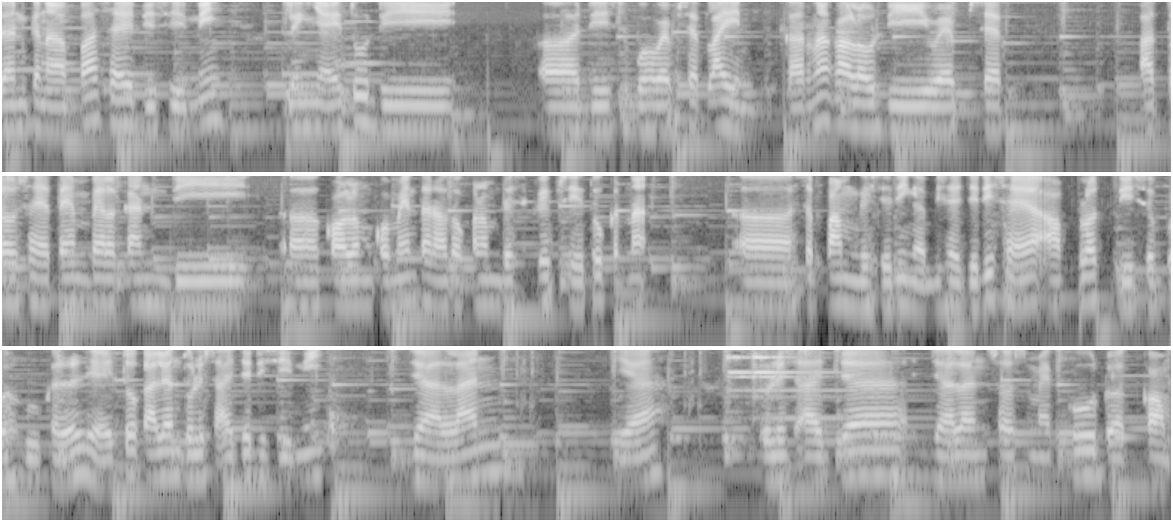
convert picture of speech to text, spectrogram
Dan kenapa saya di sini? Linknya itu di uh, di sebuah website lain. Karena kalau di website atau saya tempelkan di uh, kolom komentar atau kolom deskripsi itu kena uh, spam guys. Jadi nggak bisa. Jadi saya upload di sebuah Google yaitu kalian tulis aja di sini jalan ya. Tulis aja jalan sosmedku.com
